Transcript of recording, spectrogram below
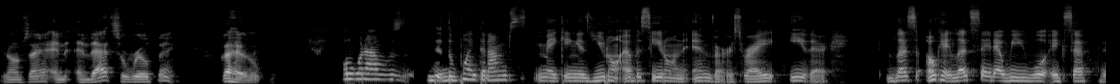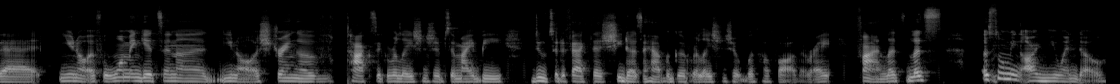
You know what I'm saying? And and that's a real thing. Go ahead. Well, what I was the, the point that I'm making is you don't ever see it on the inverse, right? Either. Let's okay, let's say that we will accept that, you know, if a woman gets in a, you know, a string of toxic relationships, it might be due to the fact that she doesn't have a good relationship with her father, right? Fine. Let's let's assuming arguendo,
